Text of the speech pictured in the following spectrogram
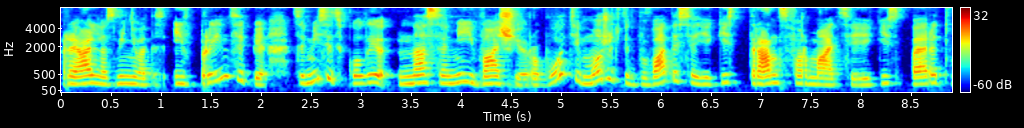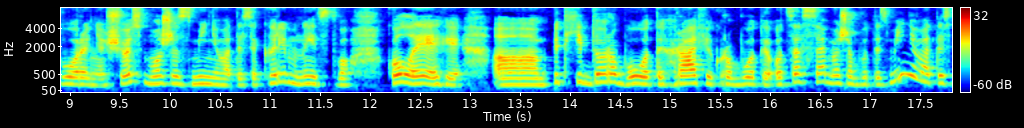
реально змінюватися. І в принципі, це місяць, коли на самій вашій роботі можуть відбуватися якісь трансформації, якісь перетворення, щось може змінюватися, керівництво, колеги, підхід до роботи, графік роботи. Оце все може бути змінюватись,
